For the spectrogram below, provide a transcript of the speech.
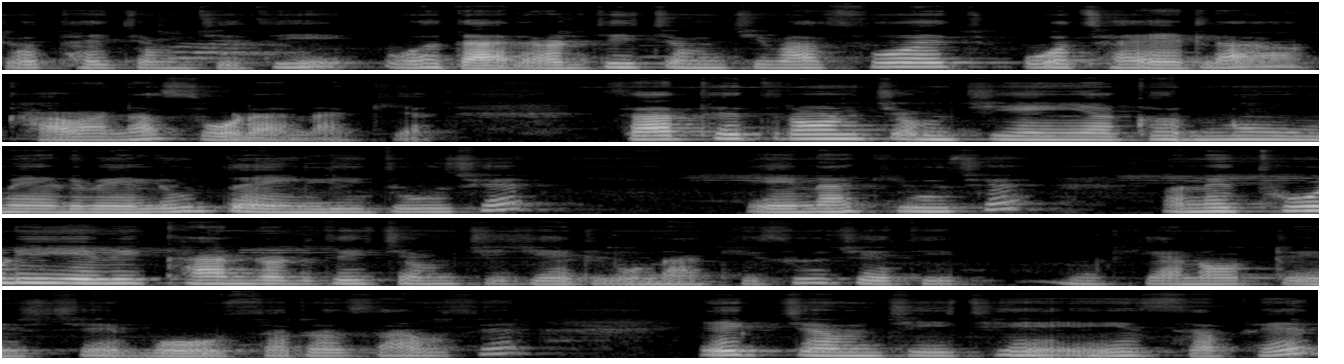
ચોથાઈ ચમચીથી વધારે, અડધી ચમચીમાં સો ઓછા એટલા ખાવાના સોડા નાખ્યા. સાથે ત્રણ ચમચી અહીંયા ઘરનું મેળવેલું દહીં લીધું છે, એ નાખ્યું છે. અને થોડી એવી ખાંડ અડધી ચમચી જેટલું નાખીશું, જેથી મૂઠિયાનો ટેસ્ટ છે બહુ સરસ આવશે. એક ચમચી છે એ સફેદ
